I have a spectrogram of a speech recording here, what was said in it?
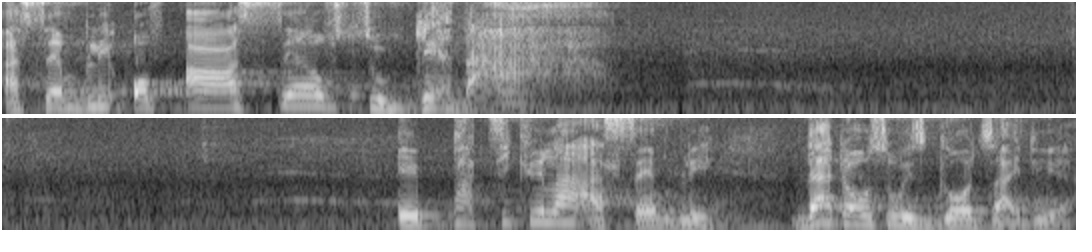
assembly of ourselves together. A particular assembly. That also is God's idea.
